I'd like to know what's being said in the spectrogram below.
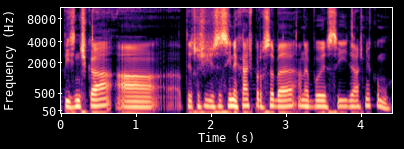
písnička a ty řešíš, že si ji necháš pro sebe, anebo jestli ji dáš někomu.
